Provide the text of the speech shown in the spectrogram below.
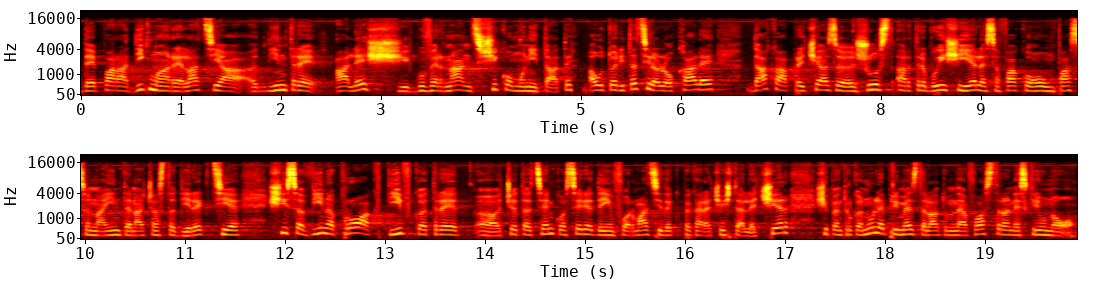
de paradigmă în relația dintre aleși, guvernanți și comunitate. Autoritățile locale, dacă apreciază just, ar trebui și ele să facă un pas înainte în această direcție și să vină proactiv către uh, cetățeni cu o serie de informații de, pe care aceștia le cer și pentru că nu le primesc de la dumneavoastră, ne scriu nouă.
